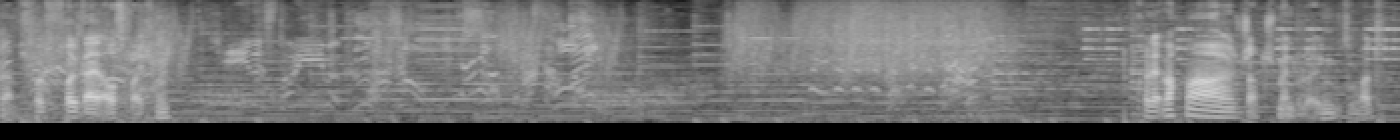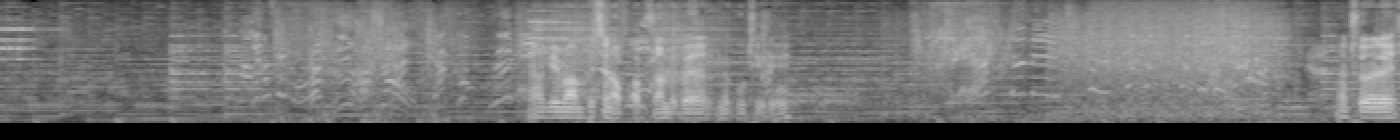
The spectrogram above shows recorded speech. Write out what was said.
Ja, ich wollte voll geil ausweichen. Colette, mach mal Judgment oder irgendwie sowas. Ja, gehen wir ein bisschen auf Abstand, wäre eine gute Idee. Natürlich.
